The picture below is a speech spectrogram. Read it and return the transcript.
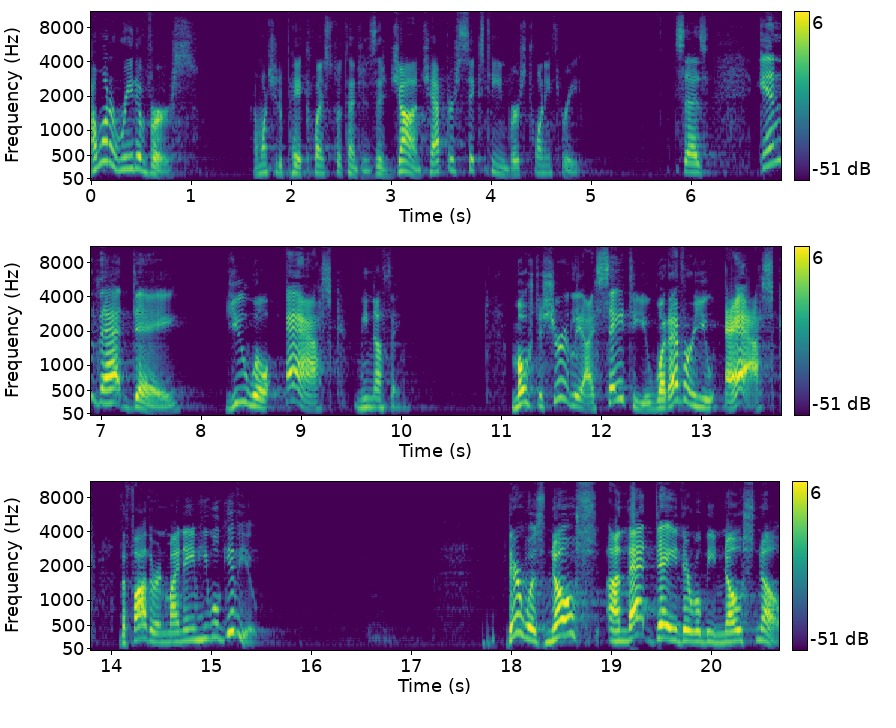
I want to read a verse. I want you to pay close attention. It says, John chapter 16, verse 23. It says, In that day you will ask me nothing. Most assuredly, I say to you, whatever you ask the Father in my name, he will give you. There was no, on that day, there will be no snow.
